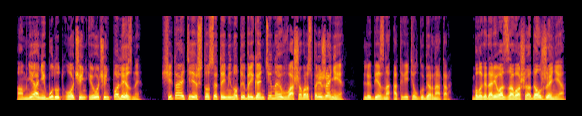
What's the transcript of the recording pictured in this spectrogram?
а мне они будут очень и очень полезны. Считайте, что с этой минуты бригантины в вашем распоряжении, — любезно ответил губернатор. Благодарю вас за ваше одолжение,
